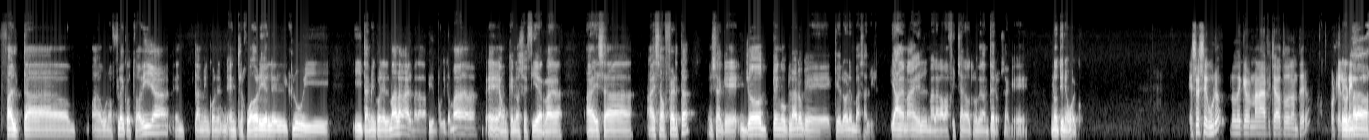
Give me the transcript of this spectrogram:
Falta algunos flecos todavía, también con, entre el jugador y el, club y, y también con el Málaga. El Málaga pide un poquito más, eh, aunque no se cierra a esa, a esa oferta. O sea que yo tengo claro que, que Loren va a salir. Y además el Málaga va a fichar a otro delantero, o sea que no tiene hueco. ¿Eso es seguro? ¿Lo de que van a fichar a otro delantero? Porque El Loren, Málaga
